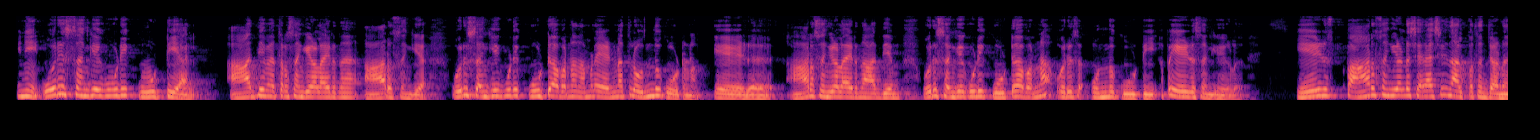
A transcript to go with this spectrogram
ഇനി ഒരു സംഖ്യ കൂടി കൂട്ടിയാൽ ആദ്യം എത്ര സംഖ്യകളായിരുന്നു? ആറ് സംഖ്യ. ഒരു സംഖ്യ കൂടി കൂട്ടുക പറഞ്ഞാൽ നമ്മളെ എണ്ണത്തിൽ ഒന്ന് കൂട്ടണം. ഏഴ്. ആറ് സംഖ്യകളായിരുന്നു ആദ്യം. ഒരു സംഖ്യ കൂടി കൂട്ടുക പറഞ്ഞാൽ ഒരു ഒന്ന് കൂട്ടി. അപ്പോൾ ഏഴ് സംഖ്യകൾ. ഏഴ് ആറ് സംഖ്യകളുടെ ശരാശരി നാൽപ്പത്തഞ്ചാണ്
